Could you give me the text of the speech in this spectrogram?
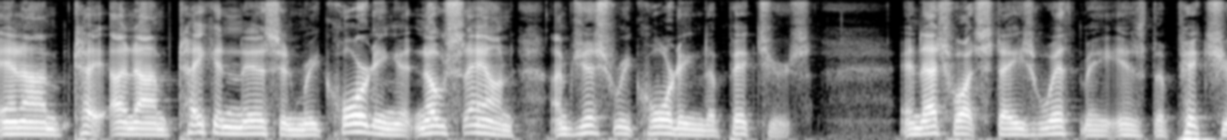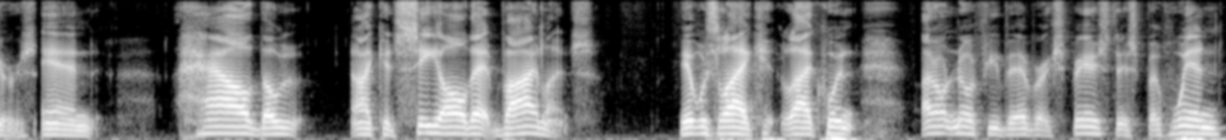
and I'm ta- and I'm taking this and recording it, no sound. I'm just recording the pictures, and that's what stays with me is the pictures and how those I could see all that violence. It was like like when I don't know if you've ever experienced this, but when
